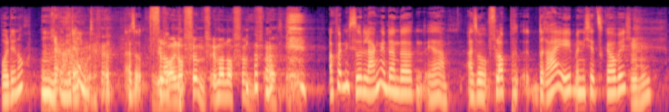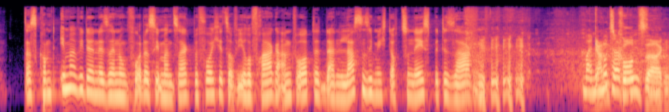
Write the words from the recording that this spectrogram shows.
Wollt ihr noch? Ja, unbedingt. Also Wir wollen noch fünf, immer noch fünf. auch wenn ich so lange dann da, ja, also Flop 3 bin ich jetzt, glaube ich. Mhm. Das kommt immer wieder in der Sendung vor, dass jemand sagt, bevor ich jetzt auf Ihre Frage antworte, dann lassen Sie mich doch zunächst bitte sagen. Meine Ganz Mutter kurz grüßen. sagen.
